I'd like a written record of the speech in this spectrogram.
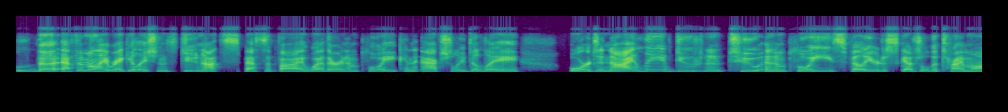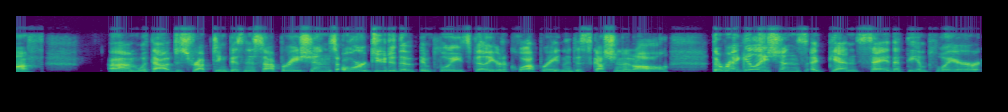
The FMLA regulations do not specify whether an employee can actually delay or deny leave due to an employee's failure to schedule the time off um, without disrupting business operations or due to the employee's failure to cooperate in the discussion at all. The regulations again say that the employer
